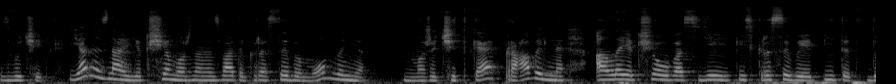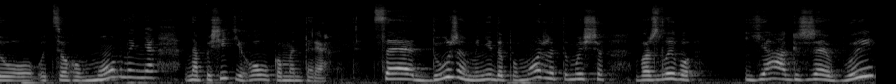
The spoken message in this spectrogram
звучить. Я не знаю, як ще можна назвати красиве мовлення. Може, чітке, правильне, але якщо у вас є якийсь красивий епітет до цього мовлення, напишіть його у коментарях. Це дуже мені допоможе, тому що важливо, як же ви,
